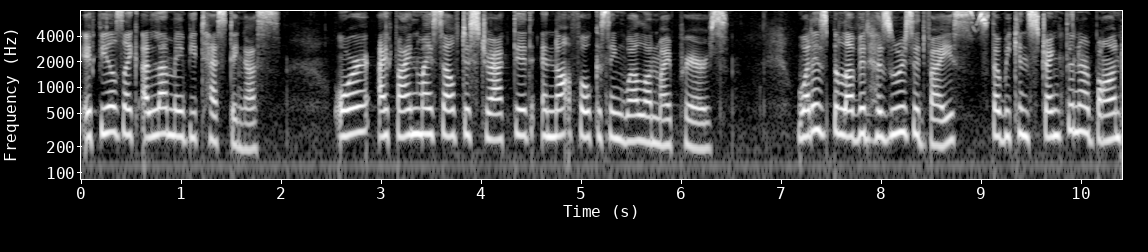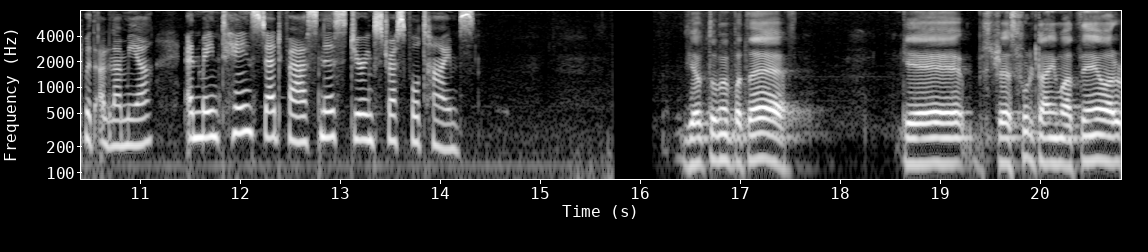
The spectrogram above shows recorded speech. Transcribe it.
it feels like Allah may be testing us. Or I find myself distracted and not focusing well on my prayers. What is beloved Hazur's advice so that we can strengthen our bond with Alamia and maintain steadfastness during stressful times? जब तुम्हें पता है कि स्ट्रेसफुल टाइम आते हैं और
